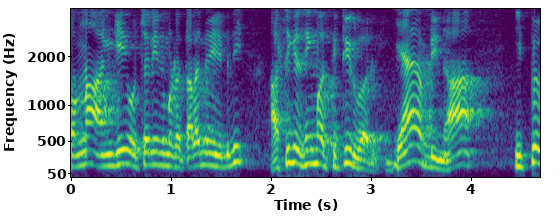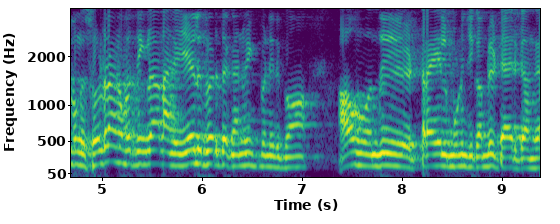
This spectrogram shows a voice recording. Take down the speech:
சொன்னால் அங்கேயே உச்சநீதிமன்ற தலைமை நீதிபதி அசிங்க அசிங்கமாக திட்டிடுவார். ஏன் அப்படின்னா இப்போ இவங்க சொல்கிறாங்க பார்த்தீங்களா நாங்கள் ஏழு பேர்த்த கன்விக்ட் பண்ணியிருக்கோம். அவங்க வந்து ட்ரையல் முடிஞ்சு கம்ப்ளீட் ஆயிருக்காங்க.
